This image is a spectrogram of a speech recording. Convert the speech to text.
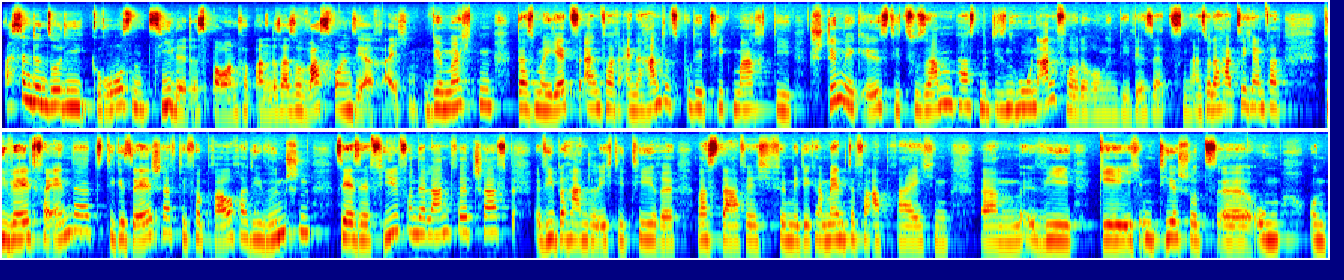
Was sind denn so die großen Ziele des Bauernverbandes? Also was wollen Sie erreichen? Wir möchten, dass man jetzt einfach eine Handelspolitik macht, die stimmig ist, die zusammenpasst mit diesen hohen Anforderungen, die wir setzen. Also da hat sich einfach die Welt verändert, die Gesellschaft, die Verbraucher, die wünschen sehr, sehr viel von der Landwirtschaft. Wie behandle ich die Tiere? Was darf ich für Medikamente verabreichen? Ähm, wie gehe ich im Tierschutz äh, um? Und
